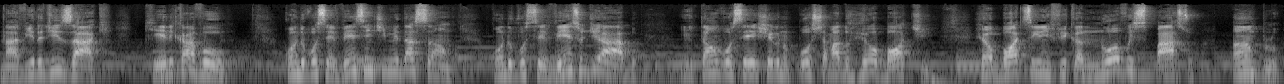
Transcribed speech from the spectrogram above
na vida de Isaac que ele cavou. Quando você vence a intimidação, quando você vence o diabo, então você chega no posto chamado Reobote. Reobote significa novo espaço, amplo,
